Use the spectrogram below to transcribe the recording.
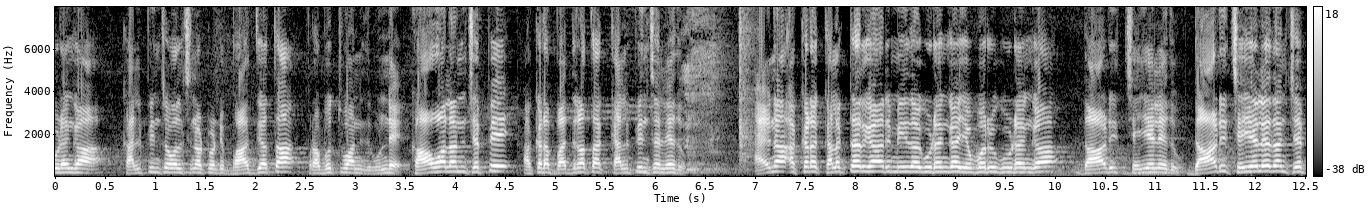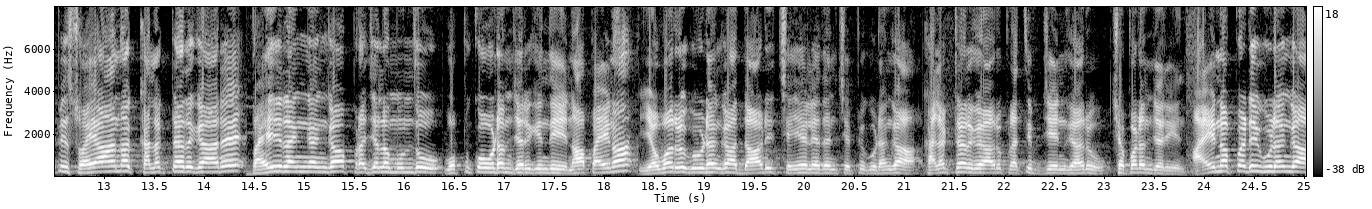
కూడా కల్పించవలసినటువంటి బాధ్యత ప్రభుత్వానికి ఉండే. కావాలని చెప్పి అక్కడ భద్రత కల్పించలేదు. అయినా అక్కడ కలెక్టర్ గారి మీద కూడా ఎవరు కూడా దాడి చేయలేదు. దాడి చేయలేదని చెప్పి స్వయాన కలెక్టర్ గారే బహిరంగంగా ప్రజల ముందు ఒప్పుకోవడం జరిగింది. నా పైన ఎవరు కూడా దాడి చేయలేదని చెప్పి కూడా కలెక్టర్ గారు ప్రదీప్ జైన్ గారు చెప్పడం జరిగింది. అయినప్పటికీ కూడా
